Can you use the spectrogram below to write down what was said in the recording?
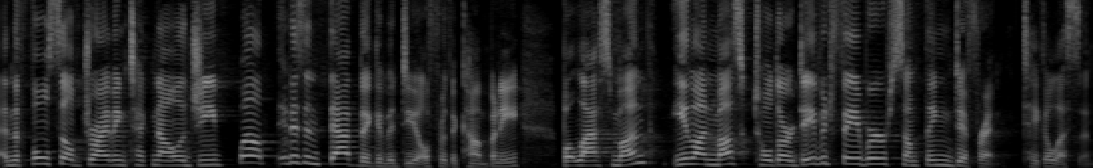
and the full self driving technology, well, it isn't that big of a deal for the company. But last month, Elon Musk told our David Faber something different. Take a listen.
